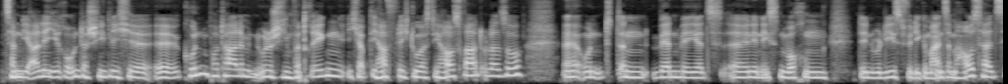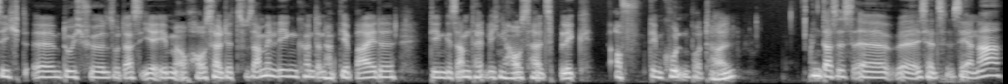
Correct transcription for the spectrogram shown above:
Jetzt haben die alle ihre unterschiedliche äh, Kundenportale mit den unterschiedlichen Verträgen. Ich habe die Haftpflicht, du hast die Hausrat oder so äh, und dann werden wir jetzt äh, in den nächsten Wochen den Release für die gemeinsame Haushaltssicht äh, durchführen, sodass ihr eben auch Haushalte zusammenlegen könnt. Dann habt ihr beide den gesamtheitlichen Haushaltsblick auf dem Kundenportal. Mhm. Das ist, äh, ist jetzt sehr nah.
